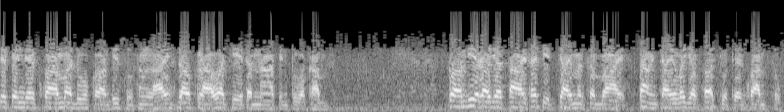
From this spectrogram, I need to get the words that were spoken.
จะเป็นใจความว่าดูก่อนพิสูจน์ทั้งหลาย เรากล่าวว่าเจตนาเป็นตัวกรรม ก่อนที่เราจะตายถ้าจิตใจมันสบาย ตั้งใจไว่าจะเพาะจุดแห่งความสุข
